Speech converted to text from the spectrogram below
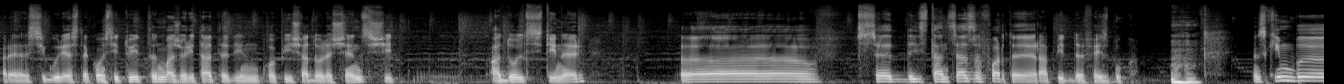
care sigur este constituit în majoritate din copii și adolescenți și adulți tineri, uh, se distanțează foarte rapid de Facebook. Mhm. În schimb, uh,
